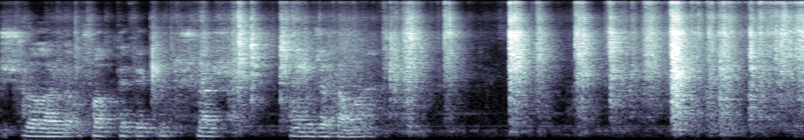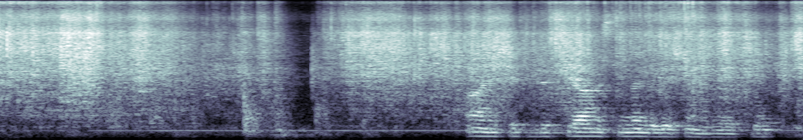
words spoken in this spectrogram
Şuralarda ufak tefek tuşlar olacak ama. Aynı şekilde siyahın üstünden de geçmemiz gerekiyor.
